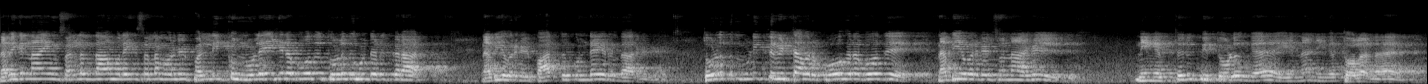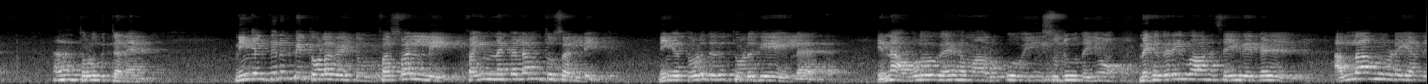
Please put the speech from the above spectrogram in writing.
நபிகள் நாயகம் ஸல்லல்லாஹு அலைஹி செல்லம் அவர்கள் பள்ளிக்குள் நுழைகிற போது தொழுது கொண்டிருக்கிறார். நபி அவர்கள் பார்த்து கொண்டே இருந்தார்கள். தொழுது முடித்து விட்டு அவர் போகிற போது நபி அவர்கள் சொன்னார்கள் நீங்க திருப்பி தொழுங்க ஏன்னா நீங்க தொழல. தொழுதுட்டனே. நீங்கள் திருப்பி தொழ வேண்டும். ஃபசல்லி ஃபைன்னக லம் துசல்லி நீங்க தொழுதது தொழுகையே இல்லை. என்ன அவ்வளோ வேகமா ருக்குவையும் சுஜூதையும் மிக விரைவாக செய்கிறீர்கள். அல்லாஹ்வுடைய அந்த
